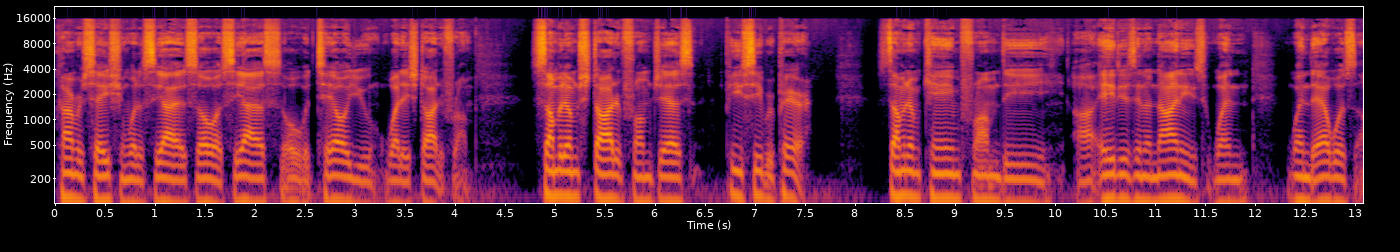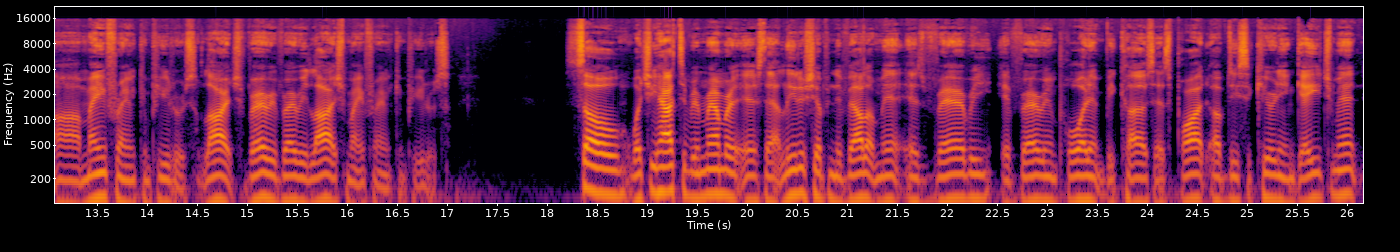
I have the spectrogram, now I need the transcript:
conversation with a CISO, a CISO would tell you where they started from. Some of them started from just PC repair. Some of them came from the uh, 80s and the 90s when when there was uh, mainframe computers, large, very, very large mainframe computers. So what you have to remember is that leadership and development is very, very important because as part of the security engagement,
